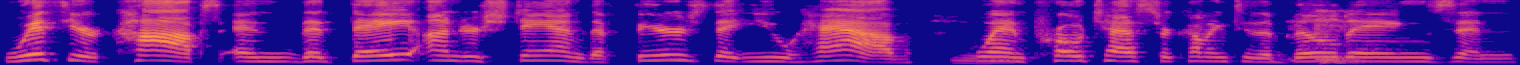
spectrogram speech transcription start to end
with your cops and that they understand the fears that you have Mhm. when protests are coming to the buildings and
